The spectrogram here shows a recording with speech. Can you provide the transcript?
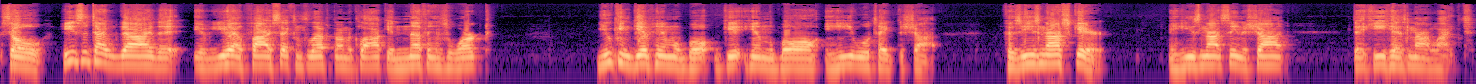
So he's the type of guy that if you have five seconds left on the clock and nothing's worked, you can give him a ball, get him the ball, and he will take the shot because he's not scared and he's not seen a shot that he has not liked.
